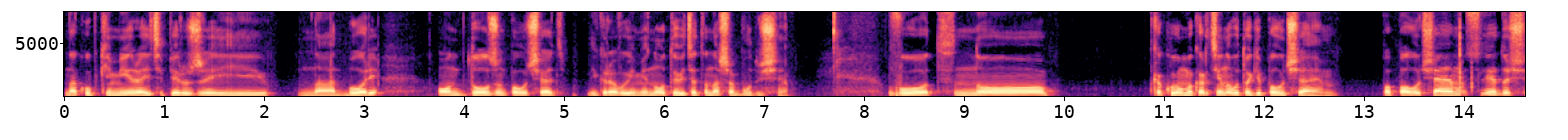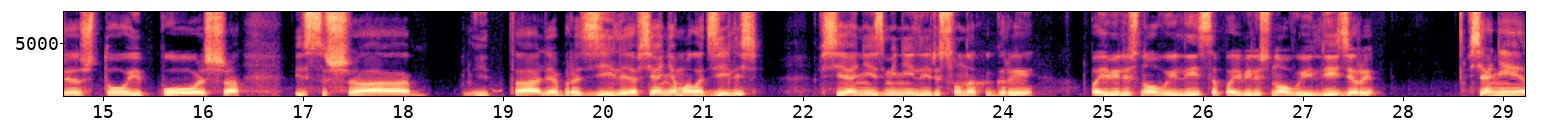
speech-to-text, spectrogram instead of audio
на Кубке мира и теперь уже и на отборе. Он должен получать игровые минуты, ведь это наше будущее. Вот, но какую мы картину в итоге получаем? Получаем мы следующее, что и Польша, и США, Италия, Бразилия, все они омолодились, все они изменили рисунок игры, появились новые лица, появились новые лидеры. Все они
